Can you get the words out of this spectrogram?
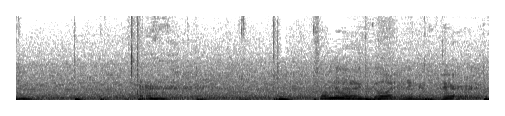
Mm. So I'm gonna go ahead and compare it.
